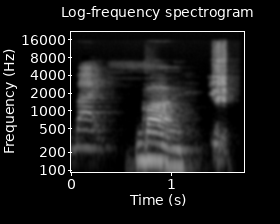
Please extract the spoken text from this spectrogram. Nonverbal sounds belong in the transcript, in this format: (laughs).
Bye. Bye.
